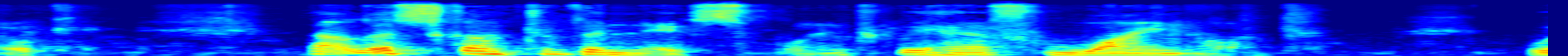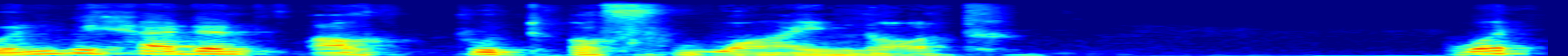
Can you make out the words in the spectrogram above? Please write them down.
Okay, now let's come to the next point. We have y naught. When we had an output of y naught, what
